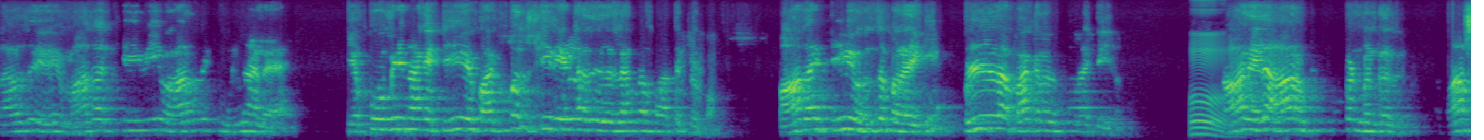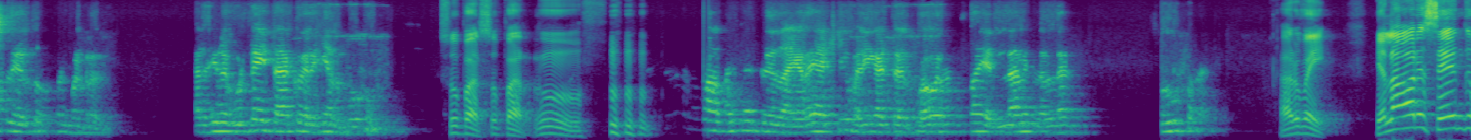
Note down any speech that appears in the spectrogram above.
அதாவது மாதா டிவி வர்றதுக்கு முன்னால எப்பவுமே நாங்க டிவியை பார்க்கும்போது சீரியல் அது இதெல்லாம் தான் பார்த்துட்டு இருப்போம். மாதா டிவி வந்த பிறகு ஃபுல்லா பாக்குறது மாதா டிவி காலையில ஆறு ஓப்பன் பண்றது மாசத்துல இருந்து ஓப்பன் பண்றது. கடைசியில குட் நைட் டாக் வரைக்கும் அது போகும். Super super. தான் எல்லாமே நல்ல சூப்பர். அருமை. எல்லாரும் சேர்ந்து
